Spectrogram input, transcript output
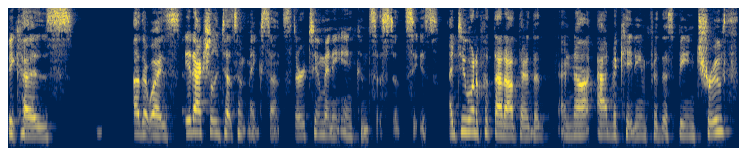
because Otherwise, it actually doesn't make sense. There are too many inconsistencies. I do want to put that out there that I'm not advocating for this being truth.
